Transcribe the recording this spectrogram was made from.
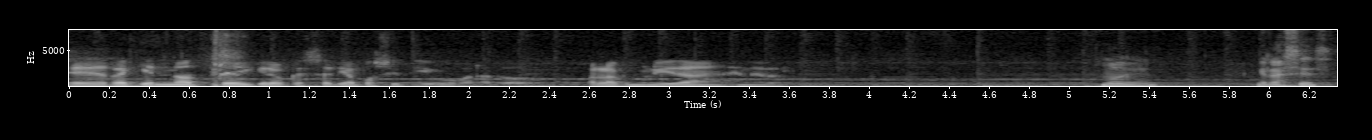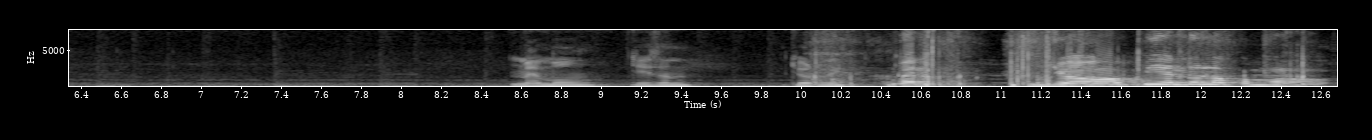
eh, Requiem Note y creo que sería positivo para todos, para la comunidad en general. Muy bien. Gracias. Memo, Jason, Jordi. Bueno, yo viéndolo como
